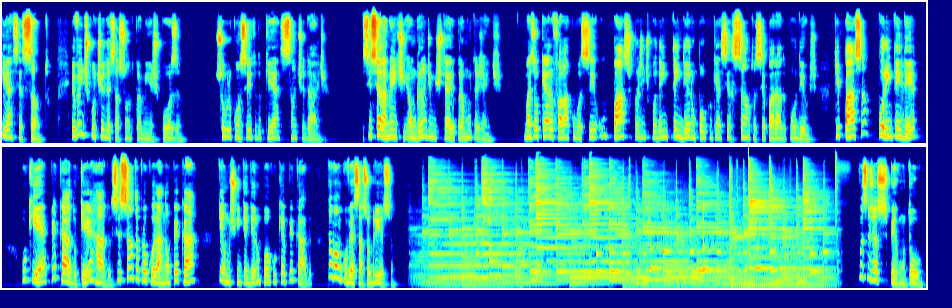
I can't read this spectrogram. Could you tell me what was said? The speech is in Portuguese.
que é ser santo? Eu venho discutindo esse assunto com a minha esposa sobre o conceito do que é santidade. Sinceramente, é um grande mistério para muita gente, mas eu quero falar com você um passo para a gente poder entender um pouco o que é ser santo separado por Deus, que passa por entender o que é pecado, o que é errado. Se santo é procurar não pecar, temos que entender um pouco o que é pecado. Então vamos conversar sobre isso? Você já se perguntou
